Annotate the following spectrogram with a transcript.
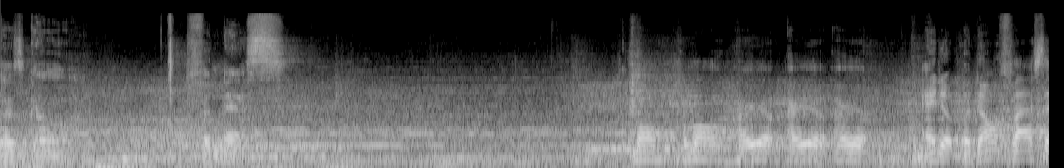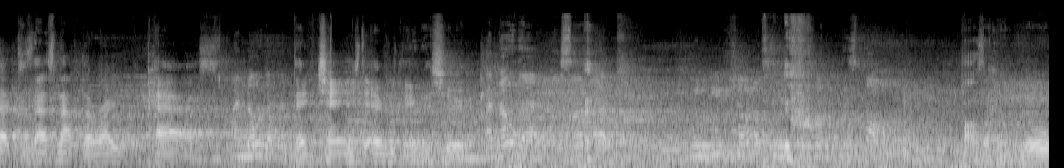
Let's go. Finesse. Come on, come on, hurry up, hurry up, hurry up. Hey, but don't flash that because that's not the right pass. I know that. They changed everything this year. I know that. That. When you showed it to me, I was like, let's go. I was like, whoa.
